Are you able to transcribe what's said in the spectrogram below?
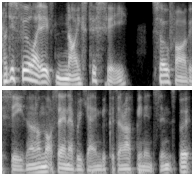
I just feel like it's nice to see so far this season, and I'm not saying every game because there have been incidents, but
